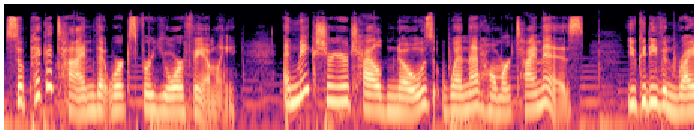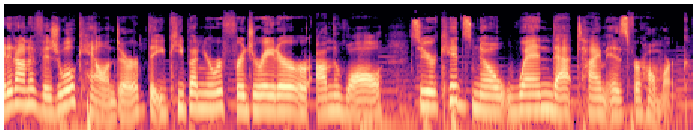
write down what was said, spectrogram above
So pick a time that works for your family and make sure your child knows when that homework time is. You could even write it on a visual calendar that you keep on your refrigerator or on the wall so your kids know when that time is for homework.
